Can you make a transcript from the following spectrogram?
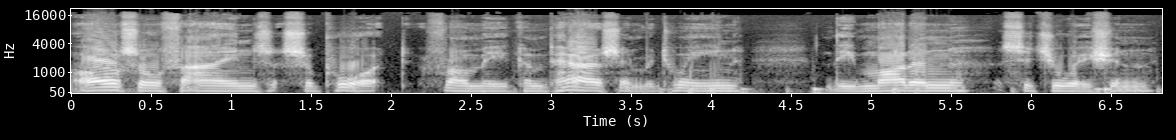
also finds support from a comparison between the modern situation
